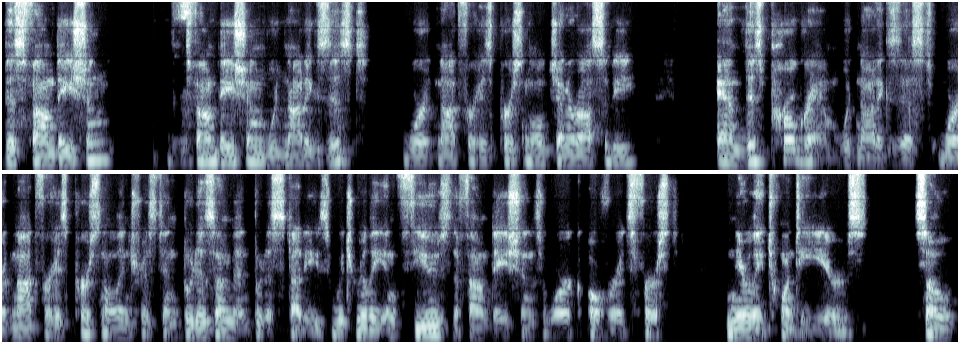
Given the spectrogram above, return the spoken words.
This foundation this foundation would not exist were it not for his personal generosity. And this program would not exist were it not for his personal interest in Buddhism and Buddhist studies, which really infused the foundation's work over its first nearly 20 years. So,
